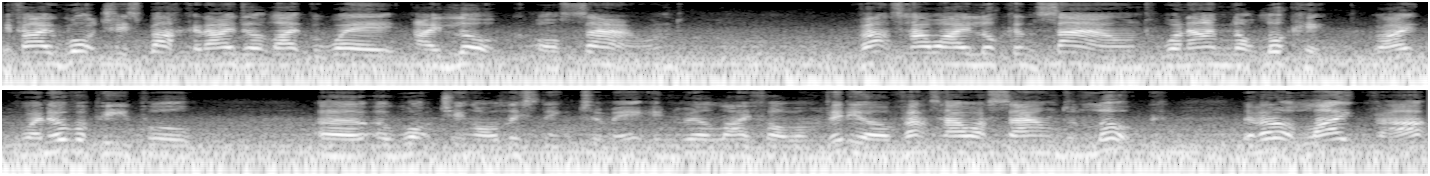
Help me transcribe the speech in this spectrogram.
if I watch this back and I don't like the way I look or sound, that's how I look and sound when I'm not looking, right? When other people uh, are watching or listening to me in real life or on video, that's how I sound and look. If I don't like that,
